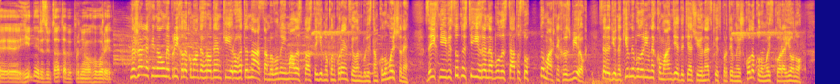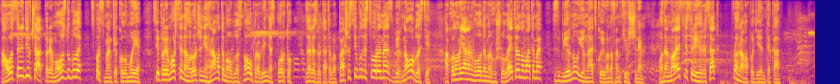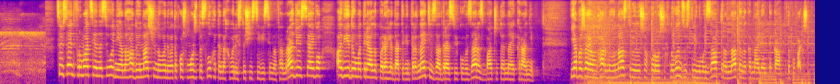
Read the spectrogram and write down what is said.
гідний результат, аби про нього говорити. На жаль, на фінал не приїхали команди Городенки і Рогатина. Саме вони й мали скласти гідну конкуренцію гандболістам Коломийщини. За їхньої відсутності ігри набули статусу домашніх розбірок. Серед юнаків не було рівних команді дитячо-юнацької спортивної школи Коломийського району. А от серед дівчат перемогу здобули спортсменки Коломиї. Всі переможці нагороджені грамотами обласного управління спорту. За результатами першості буде створена збірна області. А коломиянин Володимир Гушулей тренуватиме збірну юнацької Івано-Франківщини. Богдан Малецький, Сергій Грицак, програма «Події НТК». Це вся інформація на сьогодні. Я нагадую, наші новини ви також можете слухати на хвилі 106,8 FM Радіо Сяйво, а відеоматеріали переглядати в інтернеті за адресою, яку ви зараз бачите на екрані. Я бажаю вам гарного настрою, лише хороших новин. Зустрінемось завтра на телеканалі НТК. До побачення.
